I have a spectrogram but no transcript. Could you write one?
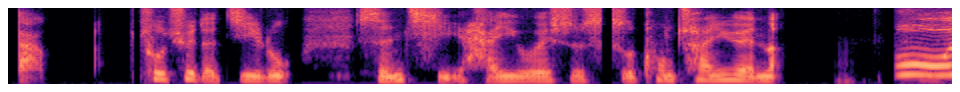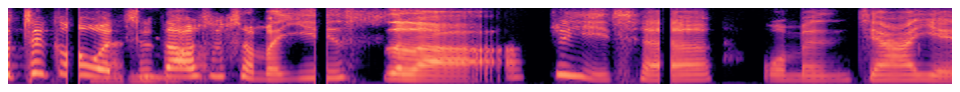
打出去的记录，神奇，还以为是时空穿越呢。哦，这个我知道是什么意思了。就以前我们家也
